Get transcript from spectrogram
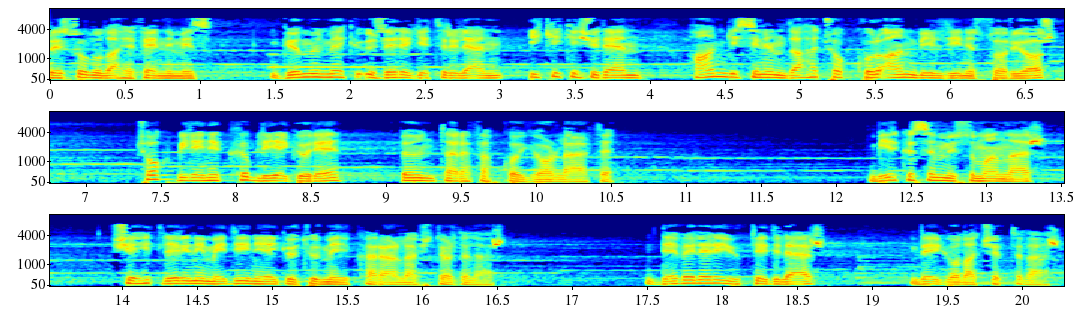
Resulullah Efendimiz gömülmek üzere getirilen iki kişiden hangisinin daha çok Kur'an bildiğini soruyor, çok bileni kıbleye göre ön tarafa koyuyorlardı. Bir kısım Müslümanlar şehitlerini Medine'ye götürmeyi kararlaştırdılar. Develere yüklediler ve yola çıktılar.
